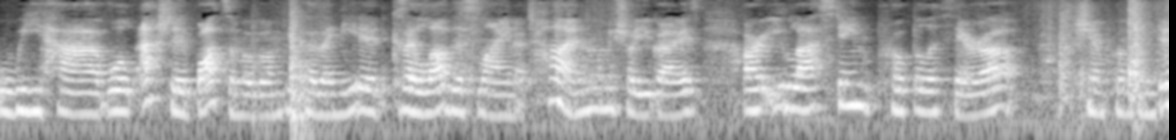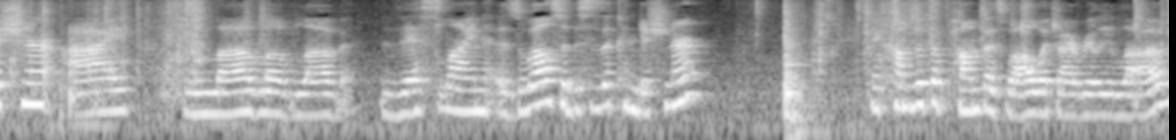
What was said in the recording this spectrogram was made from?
we have, well actually I bought some of them because I needed, because I love this line a ton. Let me show you guys. Our Elastine Propolthera shampoo and conditioner. I love, love, love this line as well. So this is a conditioner. It comes with a pump as well, which I really love.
